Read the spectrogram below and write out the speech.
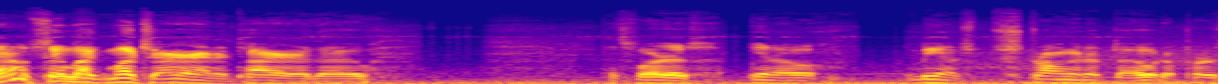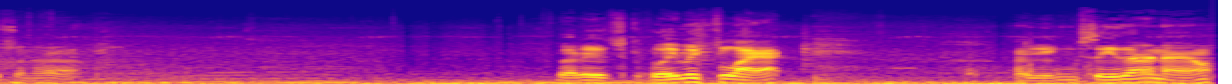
There don't seem like much air in a tire though, as far as, you know, being strong enough to hold a person up. But it's completely flat, as you can see there now.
